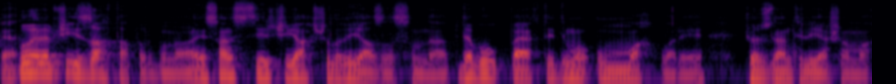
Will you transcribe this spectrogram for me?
Yəni- Bu elə bir ki izah tapır buna. İnsan istəyir ki, yaxşılığı yazılsın da. Bir də bu bayaq dediyim o ummaq var, e, gözləntili yaşamaq.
